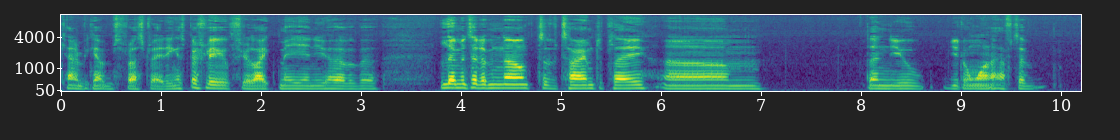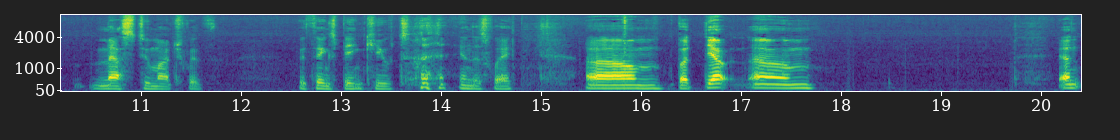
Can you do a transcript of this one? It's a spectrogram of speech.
kind of becomes frustrating, especially if you're like me and you have a limited amount of time to play. Um, then you you don't want to have to mess too much with with things being cute in this way. Um, but yeah. Um, and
